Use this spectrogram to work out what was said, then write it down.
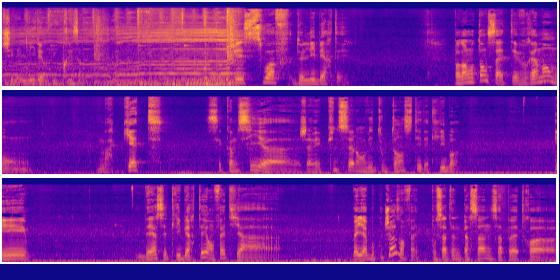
chez les leaders du présent. J'ai soif de liberté. Pendant longtemps, ça a été vraiment mon ma quête. C'est comme si euh, j'avais qu'une seule envie tout le temps, c'était d'être libre. Et derrière cette liberté, en fait, il y a, ben, y a beaucoup de choses, en fait. Pour certaines personnes, ça peut être euh,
